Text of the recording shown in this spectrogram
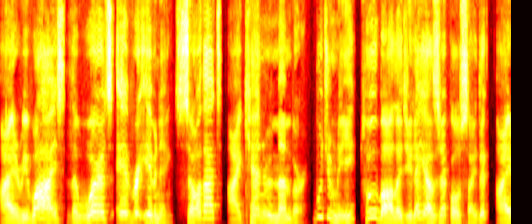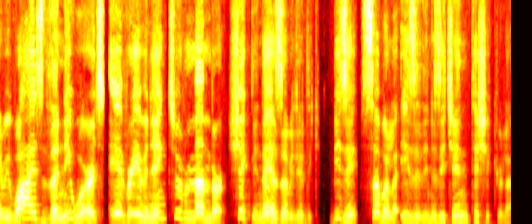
I revise the words every evening so that I can remember. Bu cümleyi to bağlacıyla yazacak olsaydık I revise the new words every evening to remember şeklinde yazabilirdik. Bizi sabırla izlediğiniz için teşekkürler.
